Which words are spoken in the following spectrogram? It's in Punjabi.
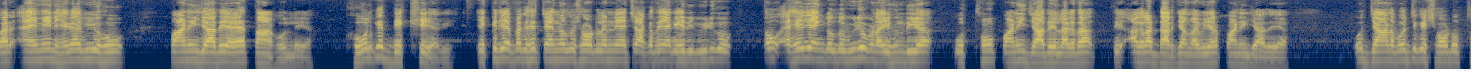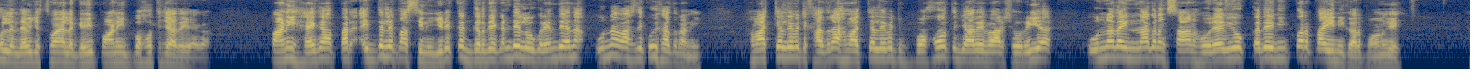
ਪਰ ਐਵੇਂ ਨਹੀਂ ਹੈਗਾ ਵੀ ਉਹ ਪਾਣੀ ਜ਼ਿਆਦਾ ਆਇਆ ਤਾਂ ਖੋਲੇ ਆ। ਖੋਲ ਕੇ ਦੇਖੇ ਆਗੇ ਇੱਕ ਜੇ ਆਪਾਂ ਕਿਸੇ ਚੈਨਲ ਤੋਂ ਸ਼ਾਟ ਲੈਣੇ ਆ, ਚੱਕਦੇ ਆ ਕਿਸੇ ਦੀ ਵੀਡੀਓ ਤਾਂ ਉਹ ਇਹੋ ਜਿਹੇ ਐਂਗਲ ਤੋਂ ਵੀਡੀਓ ਬਣਾਈ ਹੁੰਦੀ ਆ, ਉੱਥੋਂ ਪਾਣੀ ਜ਼ਿਆਦਾ ਲੱਗਦਾ ਤੇ ਅਗਲਾ ਡਰ ਜਾਂਦਾ ਵੀ ਯਾਰ ਪਾਣੀ ਜ਼ਿਆਦਾ ਆ। ਉਹ ਜਾਣ ਬੁੱਝ ਕੇ ਸ਼ਾਟ ਉੱਥੋਂ ਲੈਂਦਾ ਵੀ ਜਿੱਥੋਂ ਐ ਲੱਗੇ ਵੀ ਪਾਣੀ ਬਹੁਤ ਜ਼ਿਆਦਾ ਹੈਗਾ। ਪਾਣੀ ਹੈਗਾ, ਪਰ ਇਧਰਲੇ ਪਾਸੇ ਨਹੀਂ। ਜਿਹੜੇ ਘੱਗਰ ਦੇ ਕੰਢੇ ਲੋਕ ਰਹਿੰਦੇ ਆ ਨਾ, ਉਹਨਾਂ ਵਾਸਤੇ ਕੋਈ ਖਤਰਾ ਨਹੀਂ। ਹਿਮਾਚਲ ਦੇ ਵਿੱਚ ਖਤਰਾ, ਹਿਮਾਚਲ ਦੇ ਵਿੱਚ ਬਹੁਤ ਜ਼ਿਆਦਾ ਬਾਰਿਸ਼ ਹੋ ਰਹੀ ਆ। ਉਹਨਾਂ ਦਾ ਇੰਨਾ ਕੁ ਨੁਕਸਾਨ ਹੋ ਰਿਹਾ ਵੀ ਉਹ ਕਦੇ ਵੀ ਭਰਪਾਈ ਨਹੀਂ ਕਰ ਪਾਉਣਗੇ।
